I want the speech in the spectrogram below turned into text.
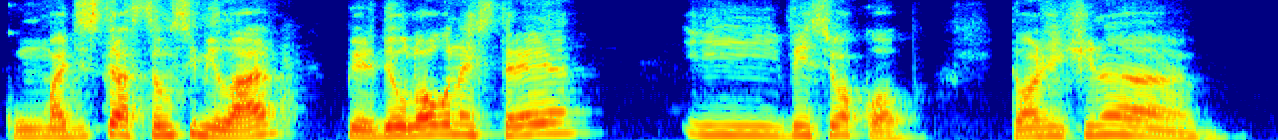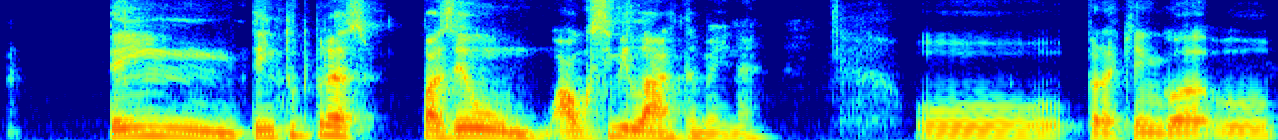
com uma distração similar, perdeu logo na estreia e venceu a Copa. Então a Argentina tem, tem tudo para fazer um, algo similar também, né? Para quem, go,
